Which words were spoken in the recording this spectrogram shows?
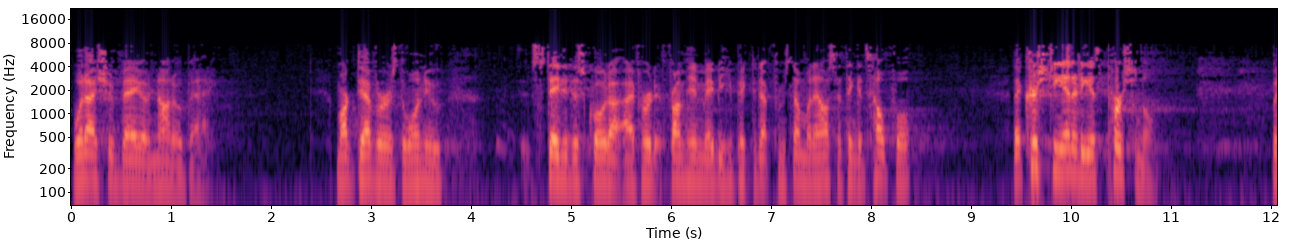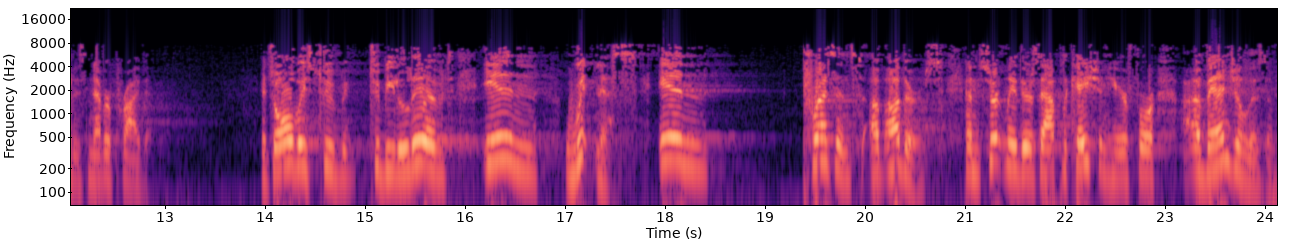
what I should obey or not obey. Mark Dever is the one who stated this quote. I've heard it from him. Maybe he picked it up from someone else. I think it's helpful. That Christianity is personal, but it's never private. It's always to be, to be lived in witness, in presence of others. And certainly there's application here for evangelism.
